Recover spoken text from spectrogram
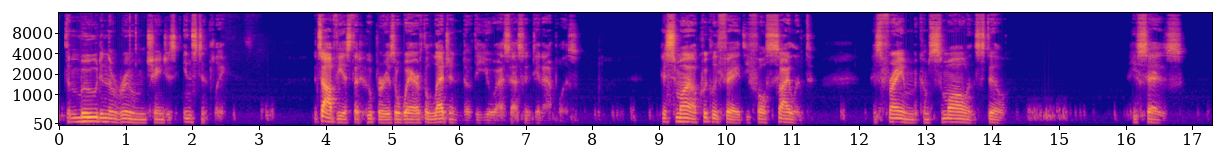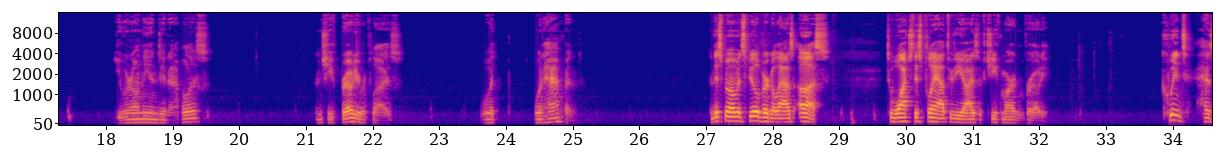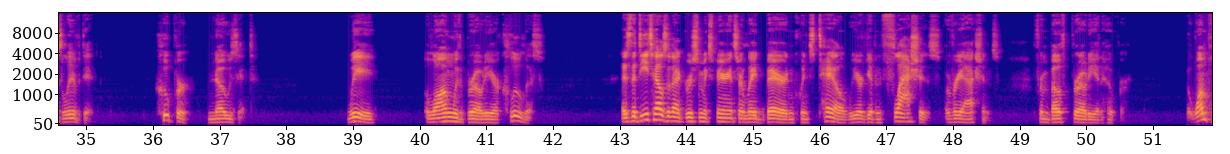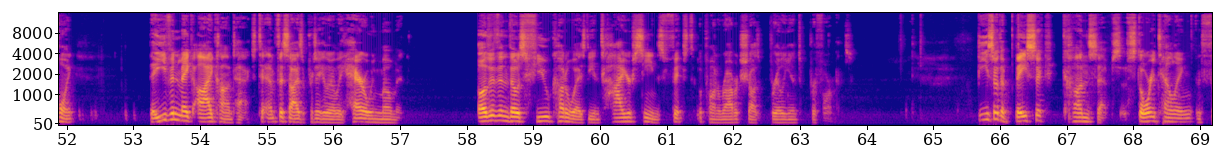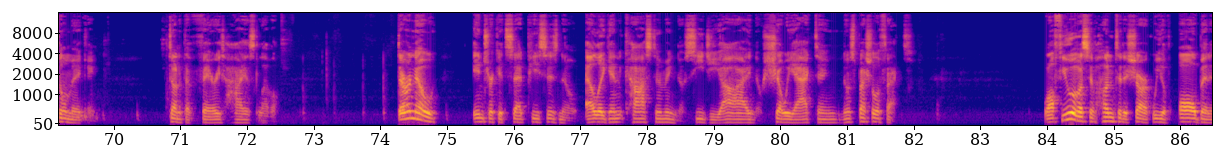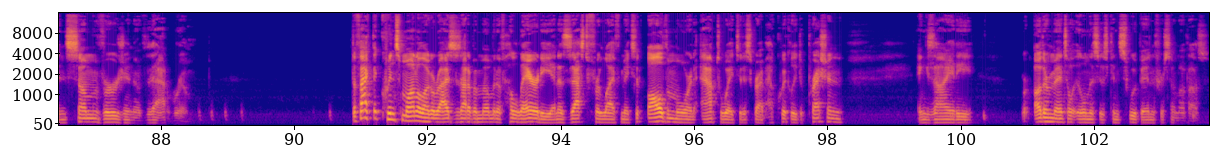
The mood in the room changes instantly. It's obvious that Hooper is aware of the legend of the USS Indianapolis. His smile quickly fades. He falls silent. His frame becomes small and still. He says, You were on the Indianapolis? And Chief Brody replies, What what happened? In this moment, Spielberg allows us to watch this play out through the eyes of Chief Martin Brody. Quint has lived it. Hooper knows it. We, along with Brody, are clueless. As the details of that gruesome experience are laid bare in Quint's tale, we are given flashes of reactions from both Brody and Hooper. At one point, they even make eye contact to emphasize a particularly harrowing moment. Other than those few cutaways, the entire scene is fixed upon Robert Shaw's brilliant performance. These are the basic concepts of storytelling and filmmaking done at the very highest level. There are no intricate set pieces, no elegant costuming, no CGI, no showy acting, no special effects. While few of us have hunted a shark, we have all been in some version of that room. The fact that Quint's monologue arises out of a moment of hilarity and a zest for life makes it all the more an apt way to describe how quickly depression, anxiety, or other mental illnesses can swoop in for some of us.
